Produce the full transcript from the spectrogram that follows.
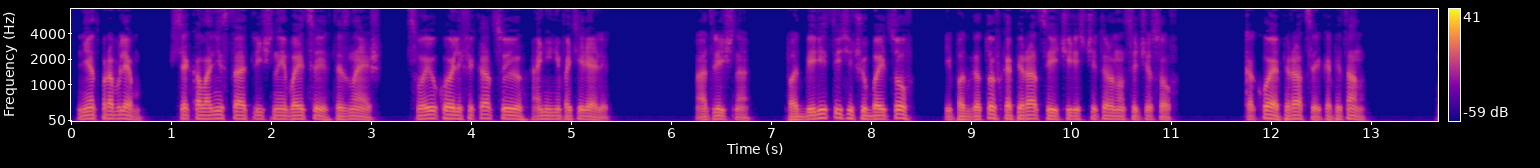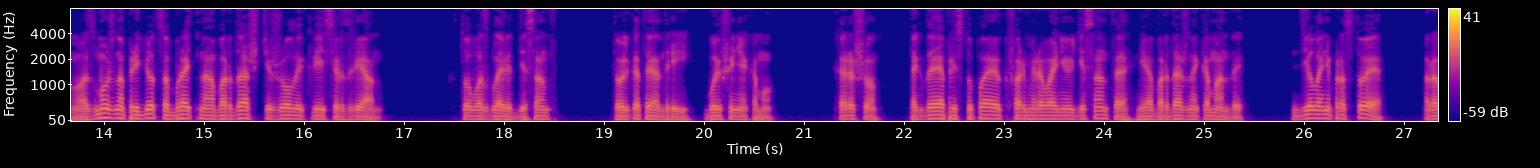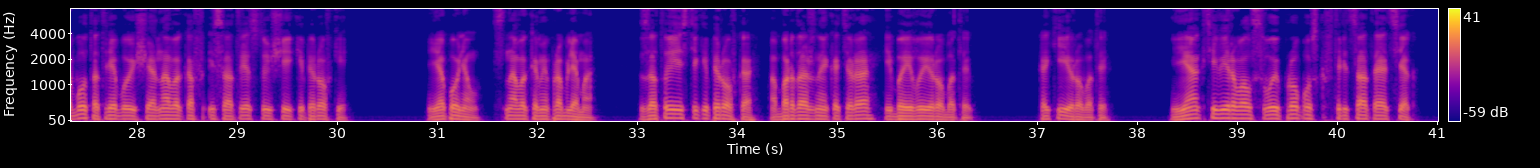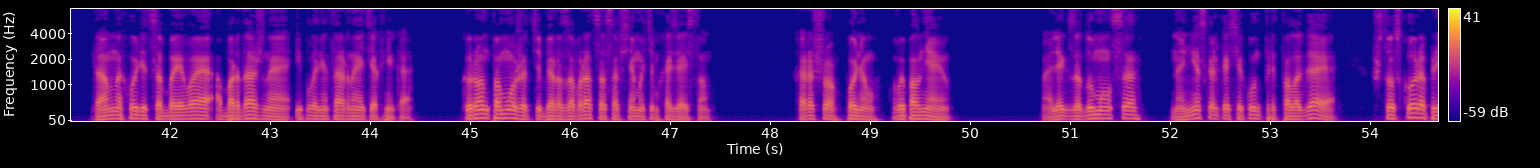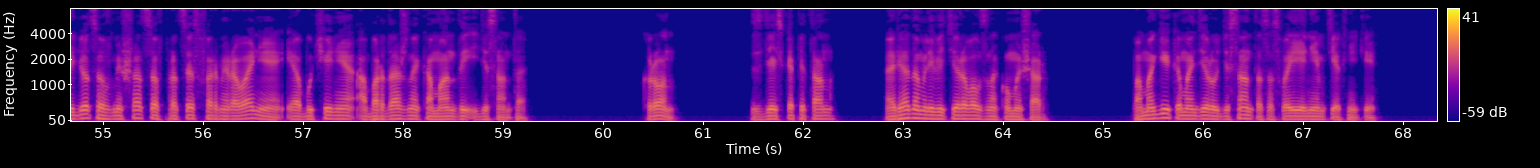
«Нет проблем. Все колонисты отличные бойцы, ты знаешь. Свою квалификацию они не потеряли. Отлично. Подбери тысячу бойцов и подготовь к операции через 14 часов. Какой операции, капитан? Возможно, придется брать на абордаж тяжелый крейсер «Зриан». Кто возглавит десант? Только ты, Андрей, больше некому. Хорошо, тогда я приступаю к формированию десанта и абордажной команды. Дело непростое, работа, требующая навыков и соответствующей экипировки. «Я понял. С навыками проблема. Зато есть экипировка, абордажные катера и боевые роботы». «Какие роботы?» «Я активировал свой пропуск в 30-й отсек. Там находится боевая абордажная и планетарная техника. Крон поможет тебе разобраться со всем этим хозяйством». «Хорошо, понял. Выполняю». Олег задумался, на несколько секунд предполагая, что скоро придется вмешаться в процесс формирования и обучения абордажной команды и десанта. «Крон, «Здесь, капитан». Рядом левитировал знакомый шар. «Помоги командиру десанта с освоением техники».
